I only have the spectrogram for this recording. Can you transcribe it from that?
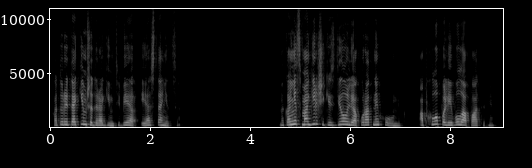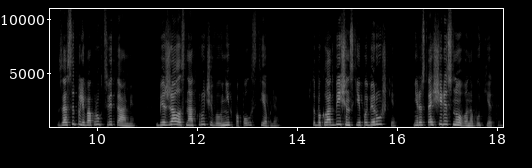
который таким же дорогим тебе и останется. Наконец могильщики сделали аккуратный холмик, обхлопали его лопатами, засыпали вокруг цветами, безжалостно откручивая у них по пол стебля, чтобы кладбищенские поберушки не растащили снова на букеты.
